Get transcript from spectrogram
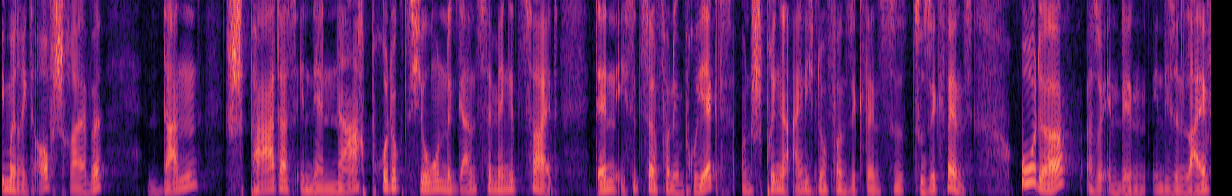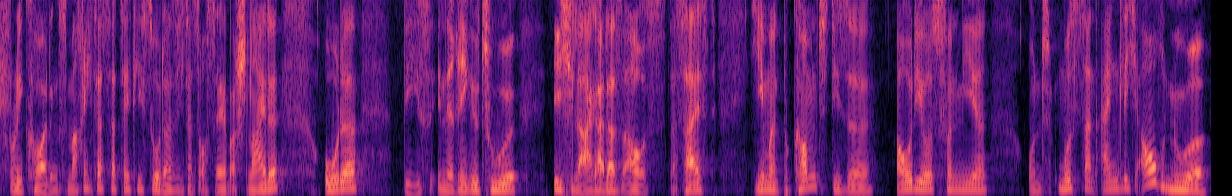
immer direkt aufschreibe, dann spart das in der Nachproduktion eine ganze Menge Zeit. Denn ich sitze vor dem Projekt und springe eigentlich nur von Sequenz zu, zu, Sequenz. Oder, also in, den, in diesen Live-Recordings mache ich das tatsächlich so, dass ich das auch selber schneide. Oder, wie ich es in der Regel tue, ich lagere das aus. Das heißt, jemand bekommt diese Audios von mir und muss dann eigentlich auch nur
